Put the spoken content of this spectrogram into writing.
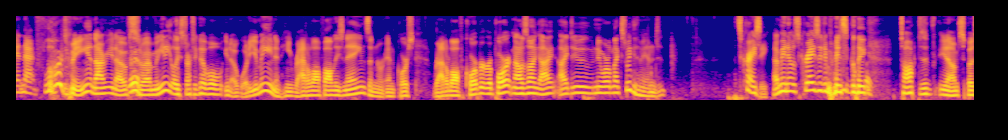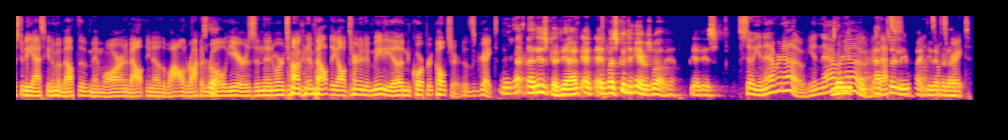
And that floored me. And I, you know, so I immediately start to go, well, you know, what do you mean? And he rattled off all these names and, and of course, rattled off Corbett Report. And I was like, I, I do New World next week. And it's crazy. I mean, it was crazy to basically talk to you know I'm supposed to be asking him about the memoir and about you know the wild rock and roll years, and then we're talking about the alternative media and corporate culture. It was great. Well, that, that is good. Yeah, it, it was good to hear as well. Yeah, yeah, it is. So you never know. You never No, you know. Absolutely that's, right. You That's never what's know. great.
